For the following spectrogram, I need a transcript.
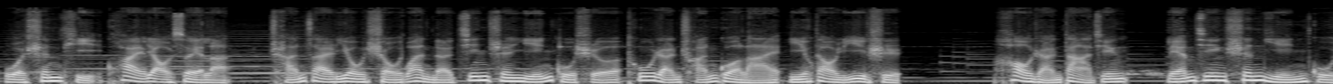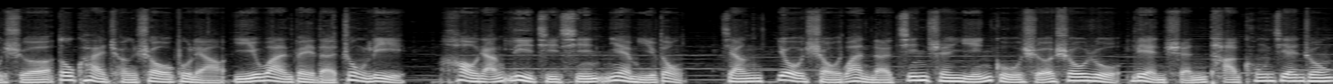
我身体快要碎了。缠在右手腕的金身银骨蛇突然传过来一道意识，浩然大惊。连金身银骨蛇都快承受不了一万倍的重力，浩然立即心念一动，将右手腕的金身银骨蛇收入炼神塔空间中。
